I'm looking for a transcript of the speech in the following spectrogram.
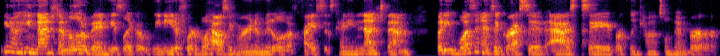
you know, he nudged them a little bit. He's like, oh, we need affordable housing. We're in the middle of a crisis. Kind of nudged them, but he wasn't as aggressive as, say, Brooklyn Council member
